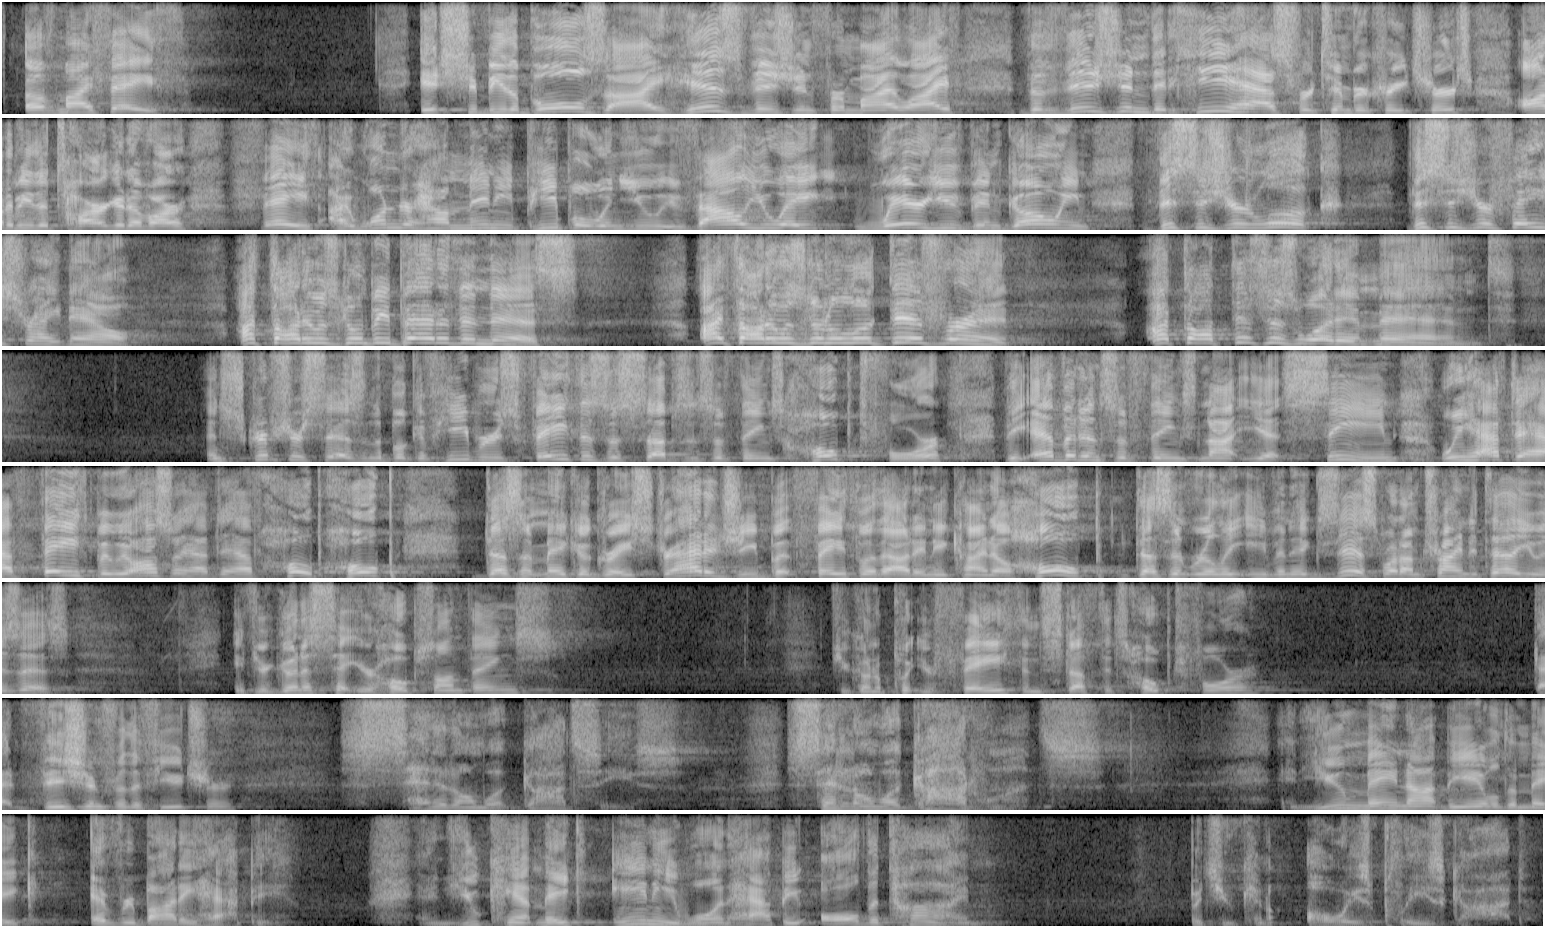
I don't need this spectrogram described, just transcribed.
of my faith. It should be the bullseye, his vision for my life. The vision that he has for Timber Creek Church ought to be the target of our faith. I wonder how many people, when you evaluate where you've been going, this is your look, this is your face right now. I thought it was gonna be better than this. I thought it was gonna look different. I thought this is what it meant. And scripture says in the book of Hebrews, faith is the substance of things hoped for, the evidence of things not yet seen. We have to have faith, but we also have to have hope. Hope doesn't make a great strategy, but faith without any kind of hope doesn't really even exist. What I'm trying to tell you is this if you're gonna set your hopes on things, if you're gonna put your faith in stuff that's hoped for, that vision for the future, set it on what God sees, set it on what God wants. And you may not be able to make everybody happy. And you can't make anyone happy all the time. But you can always please God.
